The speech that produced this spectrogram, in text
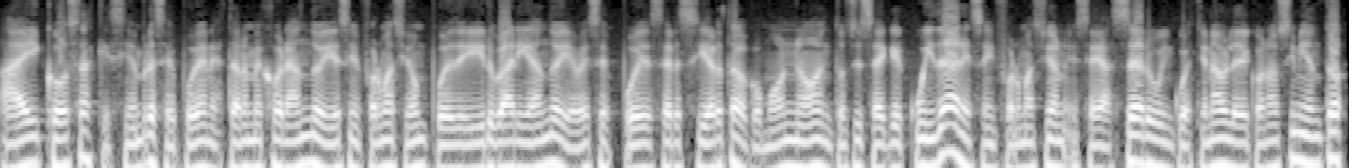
hay cosas que siempre se pueden estar mejorando y esa información puede ir variando y a veces puede ser cierta o como no, entonces hay que cuidar esa información, ese acervo incuestionable de conocimiento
